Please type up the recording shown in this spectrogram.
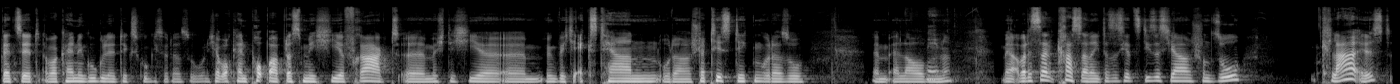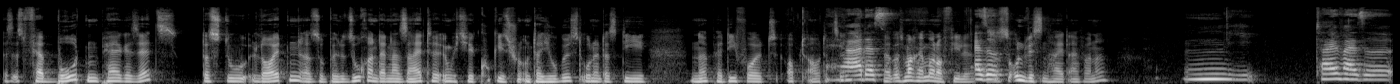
That's it, aber keine Google Analytics Cookies oder so. Und ich habe auch kein Pop-up, das mich hier fragt, äh, möchte ich hier ähm, irgendwelche externen oder Statistiken oder so ähm, erlauben. Nee. Ne? Ja, aber das ist halt krass, dass es jetzt dieses Jahr schon so klar ist, es ist verboten per Gesetz, dass du Leuten, also Besuchern deiner Seite, irgendwelche Cookies schon unterjubelst, ohne dass die ne, per Default opt-outed sind. Ja, das, das machen immer noch viele. Also, das ist Unwissenheit einfach, ne? Teilweise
